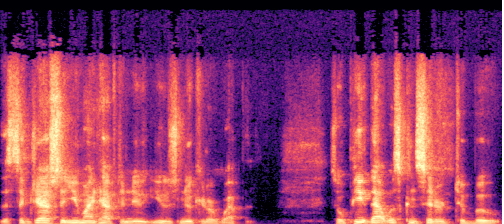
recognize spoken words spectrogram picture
the suggestion you might have to nu- use nuclear weapons. So that was considered taboo.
